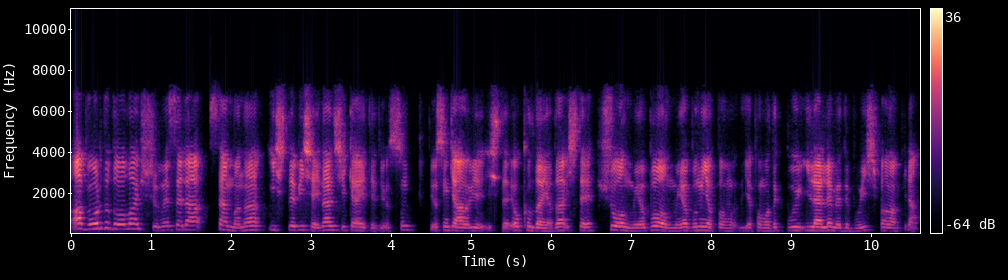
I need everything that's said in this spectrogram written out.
Abi orada da olay şu. Mesela sen bana işte bir şeyden şikayet ediyorsun. Diyorsun ki abi işte okulda ya da işte şu olmuyor, bu olmuyor, bunu yapam yapamadık, bu ilerlemedi bu iş falan filan.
